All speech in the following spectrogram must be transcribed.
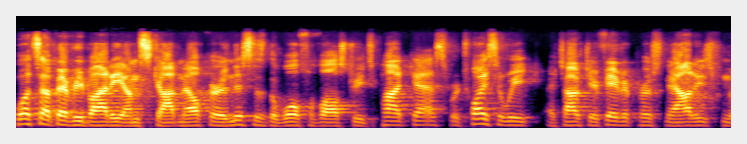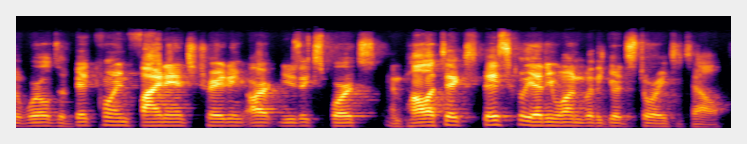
What's up, everybody? I'm Scott Melker, and this is the Wolf of All Street's podcast, where twice a week I talk to your favorite personalities from the worlds of Bitcoin, finance, trading, art, music, sports, and politics. Basically, anyone with a good story to tell.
